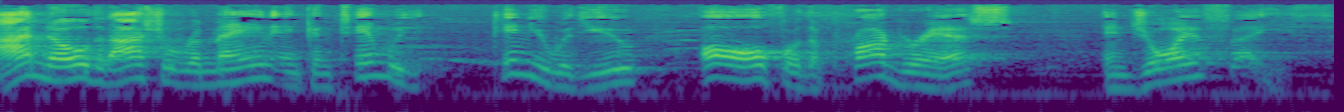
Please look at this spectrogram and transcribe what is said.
I know that I shall remain and continue with you all for the progress and joy of faith.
